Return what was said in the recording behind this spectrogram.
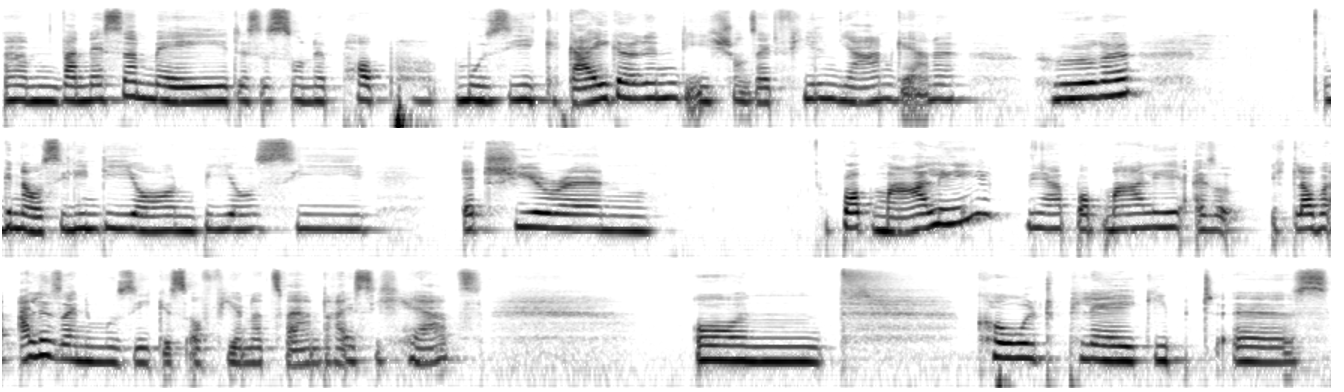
ähm, Vanessa May, das ist so eine Pop-Musik-Geigerin, die ich schon seit vielen Jahren gerne höre. Genau, Celine Dion, Beyoncé, Ed Sheeran, Bob Marley. Ja, Bob Marley, also ich glaube, alle seine Musik ist auf 432 Hertz. Und Coldplay gibt es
